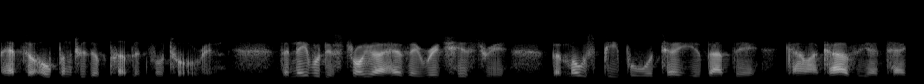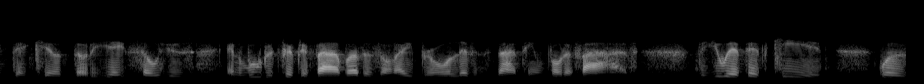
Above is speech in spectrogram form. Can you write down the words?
that's open to the public for touring. The naval destroyer has a rich history, but most people will tell you about the kamikaze attack that killed 38 soldiers and wounded 55 others on April 11, 1945. The USS Kidd was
